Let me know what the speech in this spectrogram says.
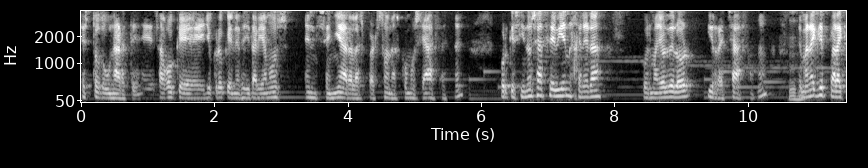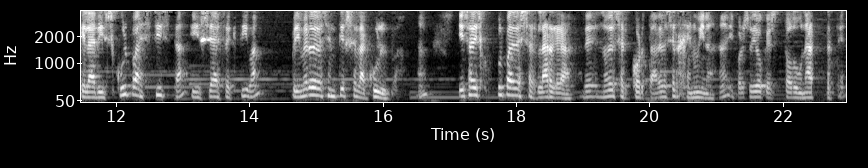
es todo un arte. Es algo que yo creo que necesitaríamos enseñar a las personas cómo se hace. ¿eh? Porque si no se hace bien genera pues mayor dolor y rechazo. -huh. De manera que para que la disculpa exista y sea efectiva, primero debe sentirse la culpa. ¿eh? Y esa disculpa debe ser larga, debe, no debe ser corta, debe ser genuina. ¿eh? Y por eso digo que es todo un arte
